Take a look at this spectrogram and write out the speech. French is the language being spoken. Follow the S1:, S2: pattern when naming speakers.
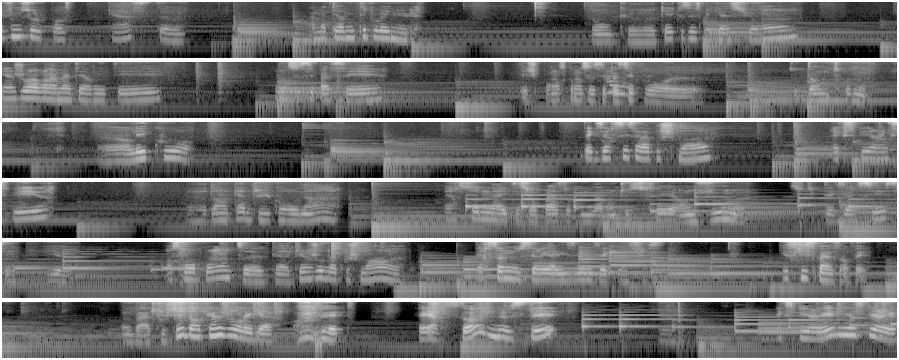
S1: bienvenue sur le podcast euh, La maternité pour les nuls. Donc, euh, quelques explications. 15 jours avant la maternité, comment ça s'est passé? Et je pense comment ça s'est passé pour euh, tout d'entre nous. Alors, les cours d'exercice à l'accouchement. Expire, expire. Euh, dans le cadre du corona, personne n'a été sur place, donc nous avons tous fait en Zoom ce type d'exercice. Et puis, euh, on se rend compte qu'à 15 jours de l'accouchement, euh, personne ne sait réaliser les exercices. Qu'est-ce qui se passe en fait? On va accoucher dans 15 jours, les gars. En fait, personne ne sait expirer ni inspirer.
